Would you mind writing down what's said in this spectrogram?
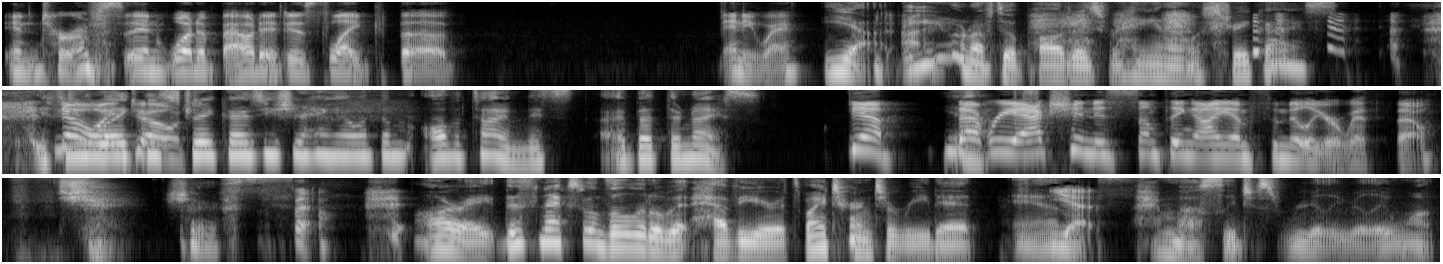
in terms, and what about it is like the anyway. yeah, I- you don't have to apologize for hanging out with straight guys. If No, you I like these don't. straight guys, you should hang out with them all the time. They, I bet they're nice. Yeah, Yeah. that reaction is something I am familiar with though. Sure. Sure. So All right. This next one's a little bit heavier. It's my turn to read it. And yes, I mostly just really, really want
